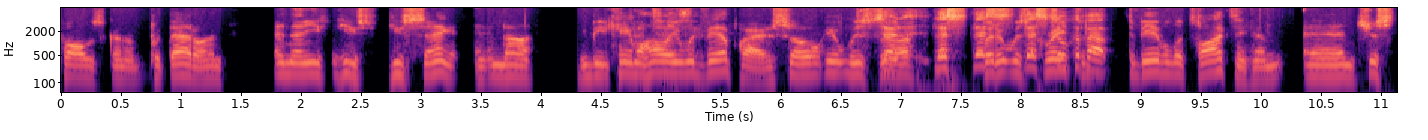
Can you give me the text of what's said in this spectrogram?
paul was going to put that on and then he he he sang it and uh he became a hollywood vampire. So it was So uh, let's let's but it was let's great talk to, about to be able to talk to him and just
